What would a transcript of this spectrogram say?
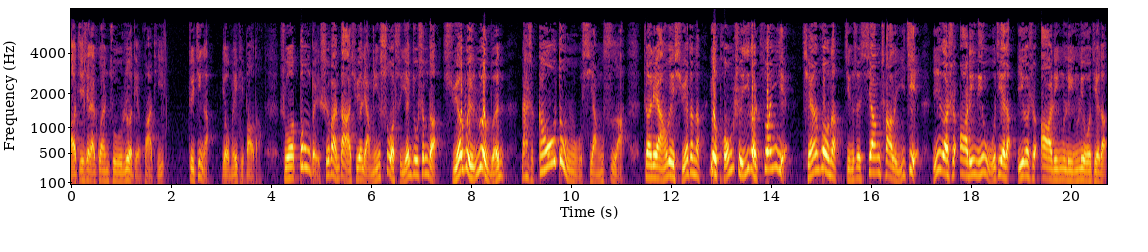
好，接下来关注热点话题。最近啊，有媒体报道说，东北师范大学两名硕士研究生的学位论文那是高度相似啊。这两位学的呢，又同是一个专业，前后呢仅是相差了一届，一个是二零零五届的，一个是二零零六届的，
